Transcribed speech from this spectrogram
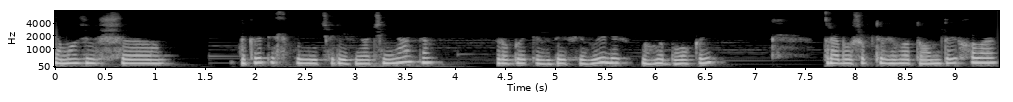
Ти можеш е, закрити свої чарівні оченята, робити вдих і видих глибокий. Треба, щоб ти животом дихала.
